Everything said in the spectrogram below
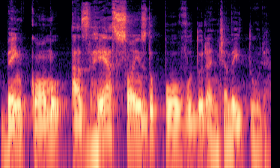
bem como as reações do povo durante a leitura.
